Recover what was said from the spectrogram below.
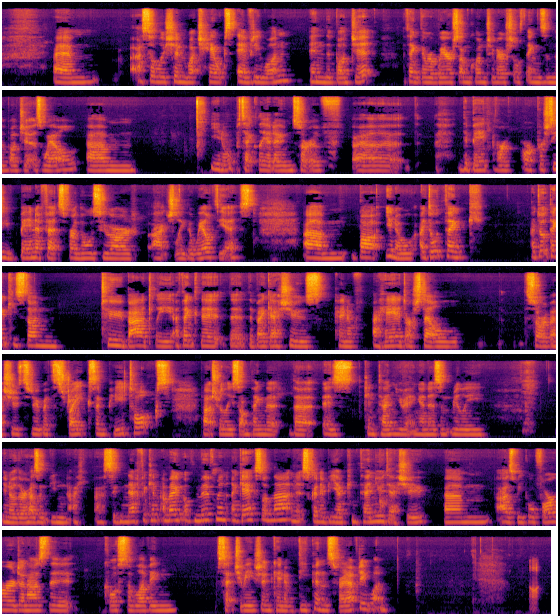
um, a solution which helps everyone in the budget. I think there were some controversial things in the budget as well. Um, you know, particularly around sort of uh, the ben- or, or perceived benefits for those who are actually the wealthiest. Um, but you know, I don't think I don't think he's done too badly. I think the, the the big issues kind of ahead are still sort of issues to do with strikes and pay talks. That's really something that that is continuing and isn't really you know there hasn't been a, a significant amount of movement i guess on that and it's going to be a continued issue um, as we go forward and as the cost of living situation kind of deepens for everyone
